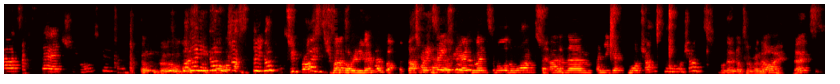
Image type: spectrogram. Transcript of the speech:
has said she loves Cooper. Oh no. Well, there you go. That's, there you go. Two prizes you might already remember. That's what it takes when you enter more than once, and um, and you get more chance, more, more chance. We're going on to Renard next.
